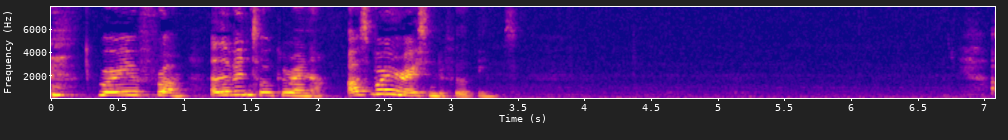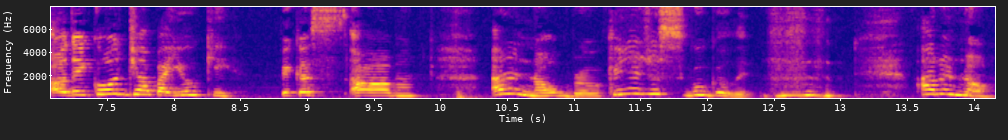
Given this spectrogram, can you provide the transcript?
Where are you from? I live in Tokyo right now. I was born and raised in the Philippines. Oh, they call Japayuki because um, I don't know, bro. Can you just Google it? I don't know.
